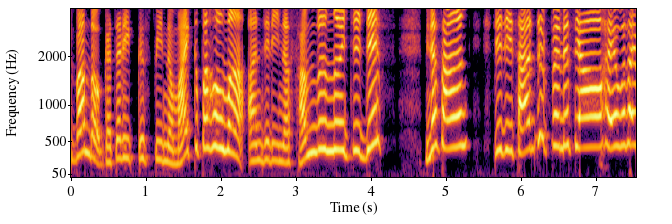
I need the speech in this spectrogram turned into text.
バンドガチャリックスピンのマイクパフォーマーアンジェリーナ3分の1です。皆さん7時30分です。よおはようござい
